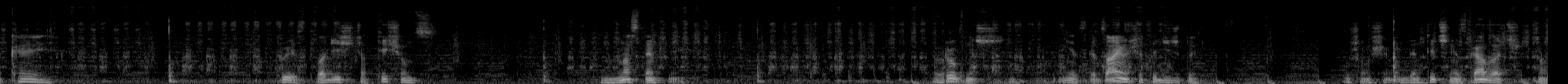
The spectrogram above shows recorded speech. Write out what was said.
ok, tu jest 20, 1000, następnie również nie zgadzają się te liczby. Muszą się identycznie zgadzać. Mam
